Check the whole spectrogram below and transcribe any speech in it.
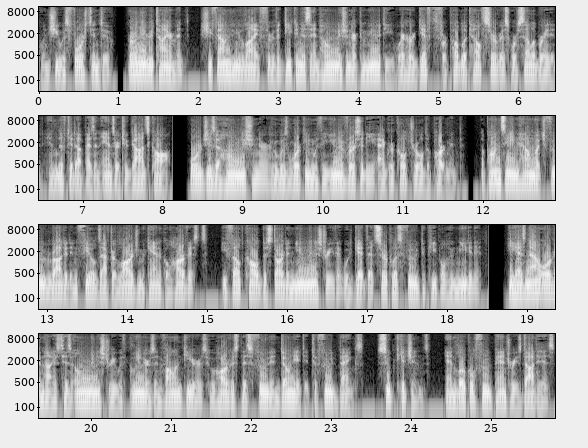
When she was forced into early retirement, she found new life through the deaconess and home missioner community where her gifts for public health service were celebrated and lifted up as an answer to God's call. Orge is a home missioner who was working with the university agricultural department. Upon seeing how much food rotted in fields after large mechanical harvests, he felt called to start a new ministry that would get that surplus food to people who needed it. He has now organized his own ministry with gleaners and volunteers who harvest this food and donate it to food banks, soup kitchens, and local food pantries. His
